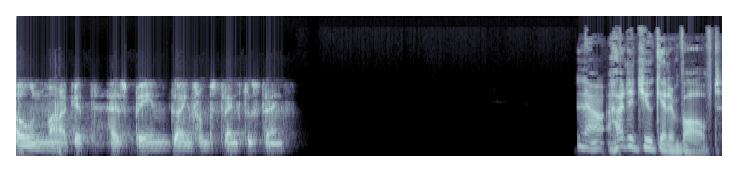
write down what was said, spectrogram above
own market has been going from strength to strength. Now, how did you get involved?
